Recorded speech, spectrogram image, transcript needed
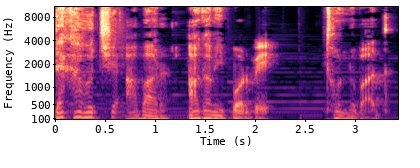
দেখা হচ্ছে আবার আগামী পর্বে। ধন্যবাদ।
